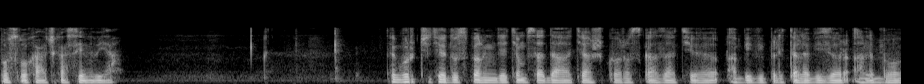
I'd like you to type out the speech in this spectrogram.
Poslucháčka Silvia. Tak určite dospelým deťom sa dá ťažko rozkázať, e, aby vypli televízor, alebo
